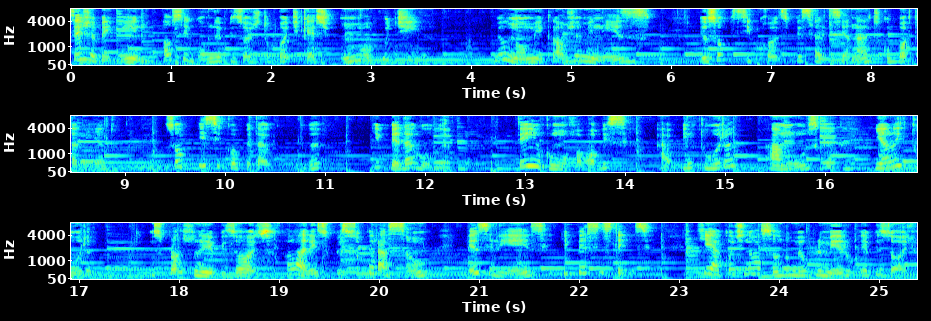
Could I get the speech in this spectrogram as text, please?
Seja bem-vindo ao segundo episódio do podcast Um Novo Dia. Meu nome é Cláudia Menezes, eu sou psicóloga especialista em análise comportamento, sou psicopedagoga e pedagoga. Tenho como hobbies a pintura, a música e a leitura. Nos próximos episódios falarei sobre superação, resiliência e persistência, que é a continuação do meu primeiro episódio.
